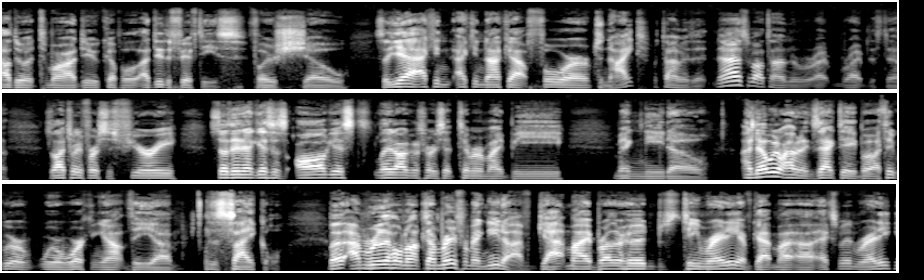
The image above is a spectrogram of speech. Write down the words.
I'll do it tomorrow. I do a couple. I do the 50s for show. So yeah, I can I can knock out four tonight. What time is it? No, it's about time to write, write this down. July 21st is Fury. So then I guess it's August, late August, early September might be Magneto. I know we don't have an exact date, but I think we were we were working out the um, the cycle. But I'm really holding on because I'm ready for Magneto. I've got my Brotherhood team ready. I've got my uh, X Men ready.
